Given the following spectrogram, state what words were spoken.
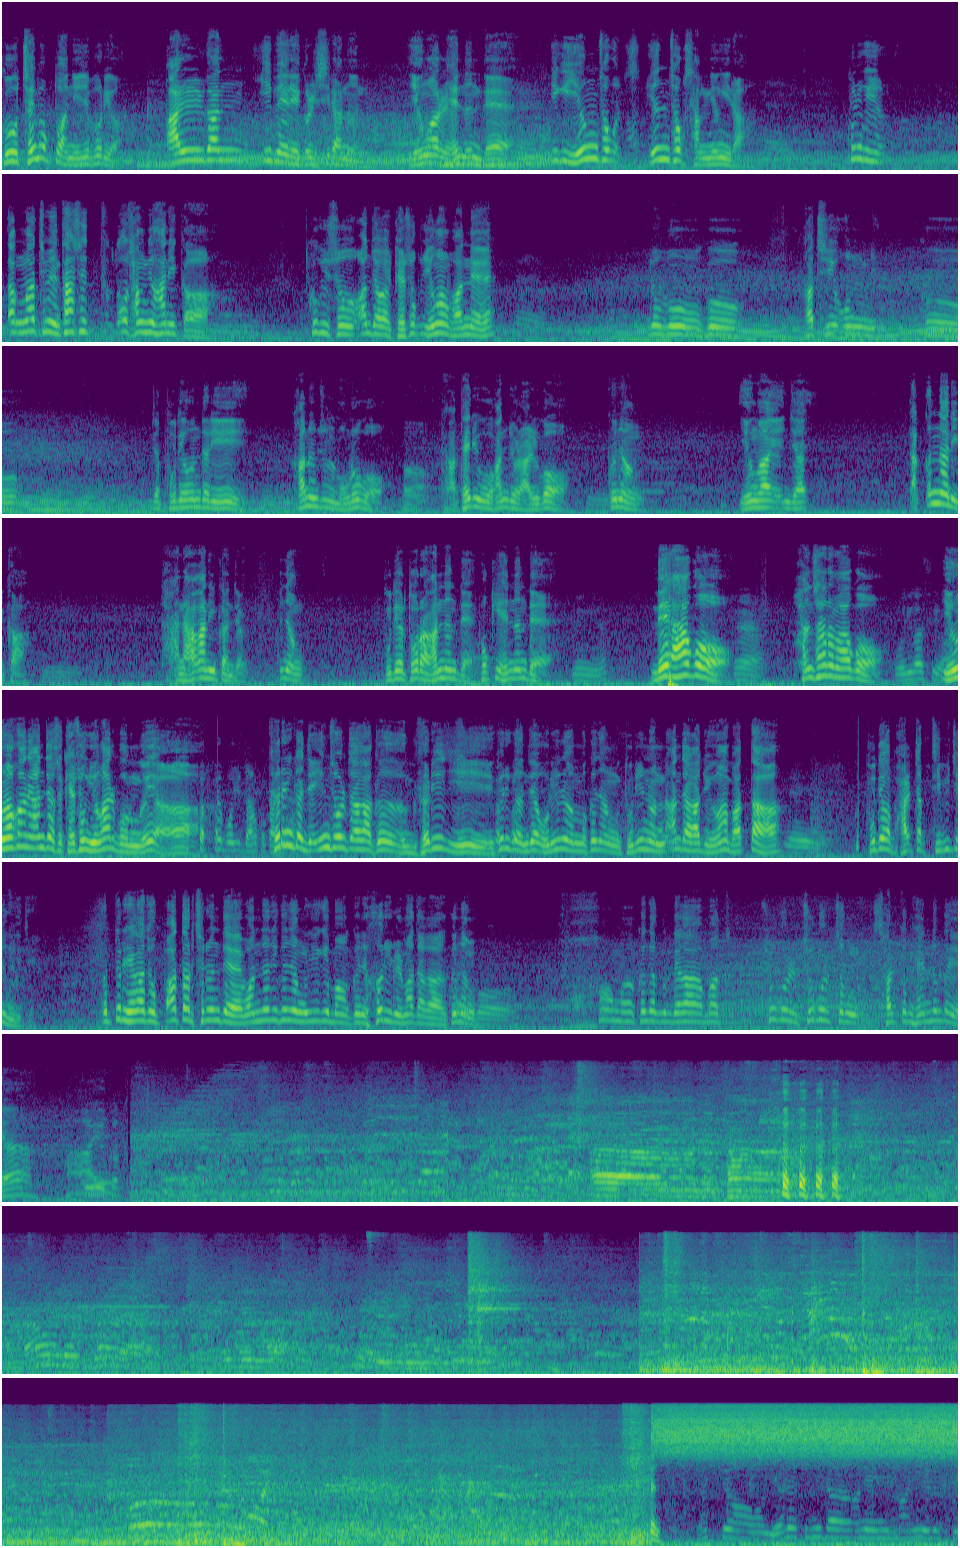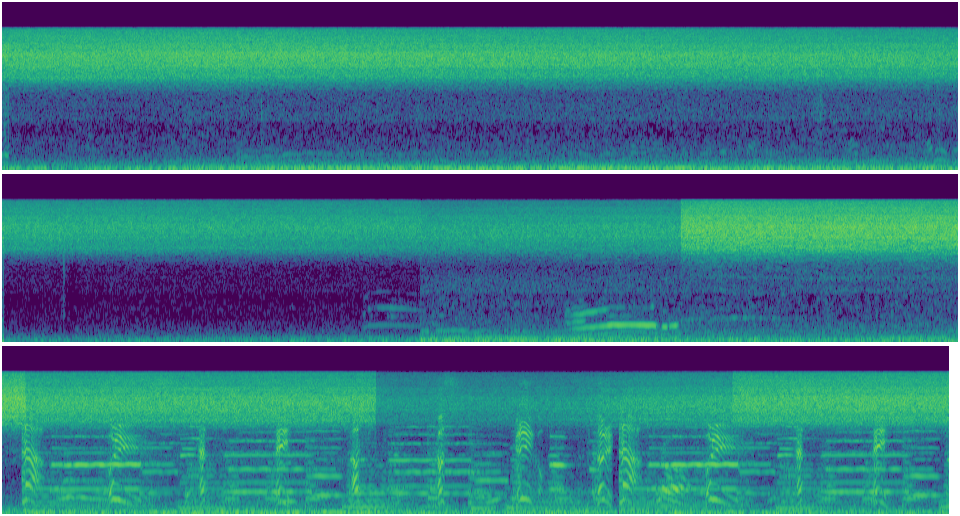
그 제목도 안 잊어버려. 빨간 이별의 글씨라는 영화를 했는데 이게 연속 연속 상영이라. 그러니까 딱 마치면 다시 또 상영하니까 거기서 앉아가 계속 영화 봤네. 뭐그 같이 온그 이제 부대원들이 가는 줄 모르고 어, 다 데리고 간 줄 알고 그냥 영화 이제 딱 끝나니까 다 나가니까 이제 그냥 부대로 돌아갔는데 복귀했는데 내하고 네. 한 사람하고? 영화관에 앉아서 계속 영화를 보는 거야. 그러니까 이제 인솔자가 그 엉터리지. 그러니까 이제 우리는 뭐 그냥 둘이는 앉아가지고 영화 봤다. 예, 예. 부대가 발작 디비진 거지. 엎드려 해가지고 빠따를 치는데 완전히 그냥 이게 막 그냥 허리를 맞아가 그냥. 어, 뭐 그냥 내가 뭐 죽을 죽을 정 살동했는 거야. 아이고. 아 좋다. 열었습니다. 은행이 많이 열었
